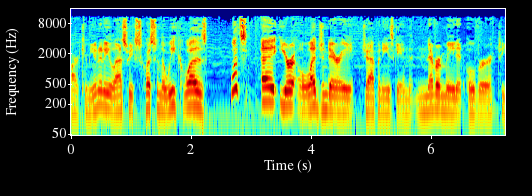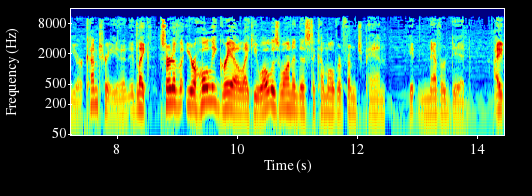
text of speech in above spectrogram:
our community. Last week's question of the week was What's uh, your legendary Japanese game that never made it over to your country? You know, like sort of your holy grail, like you always wanted this to come over from Japan. It never did. I,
